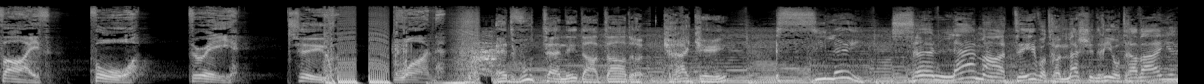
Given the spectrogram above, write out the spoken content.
5, 4, 3, 2, 1. Êtes-vous tanné d'entendre craquer, sciller, se lamenter votre machinerie au travail?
